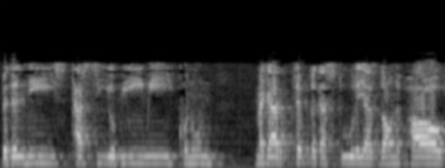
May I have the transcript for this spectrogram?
به دل نیست ترسی و بیمی کنون مگر طبق دستور یزدان پاک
